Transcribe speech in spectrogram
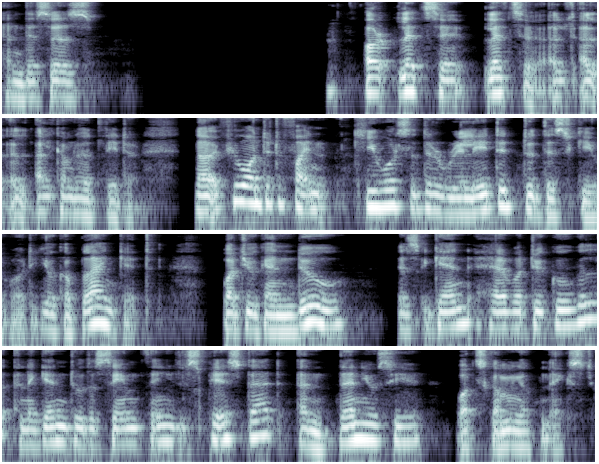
and this is or let's say let's say I'll, I'll, I'll come to that later. Now if you wanted to find keywords that are related to this keyword yoga blanket what you can do is again head over to google and again do the same thing. You just paste that and then you see what's coming up next.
